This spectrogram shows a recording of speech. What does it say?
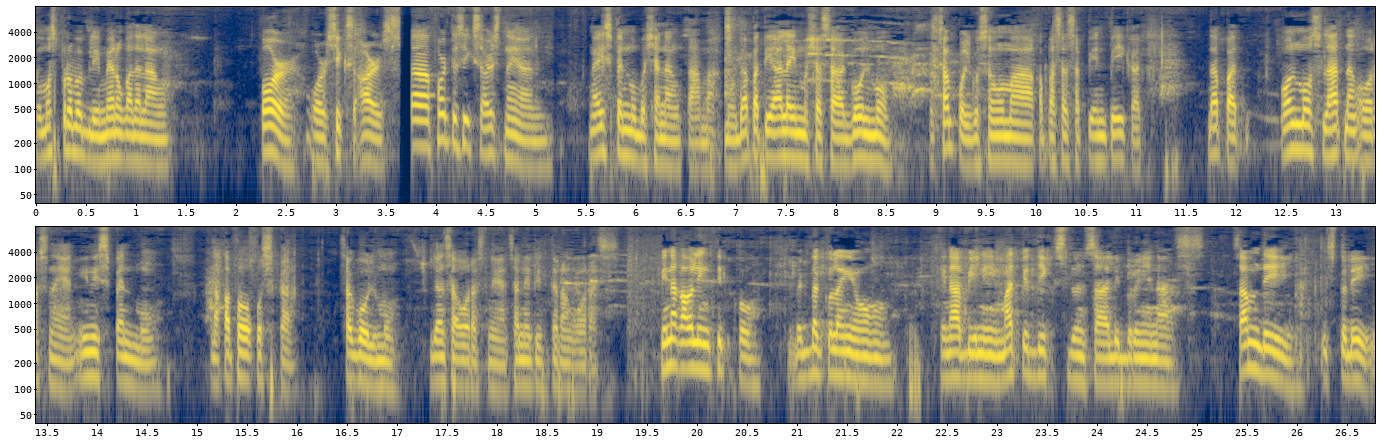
So, most probably, meron ka na lang 4 or 6 hours. Sa 4 to 6 hours na yan, na-spend mo ba siya ng tama? Dapat i-align mo siya sa goal mo. For example, gusto mo makapasa sa PNP cut, dapat almost lahat ng oras na yan, ini-spend mo, nakafocus ka sa goal mo. Diyan sa oras na yan, sa natitirang oras. Pinakauling tip ko, dagdag ko lang yung sinabi ni Matthew Dix dun sa libro niya na Someday is Today.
